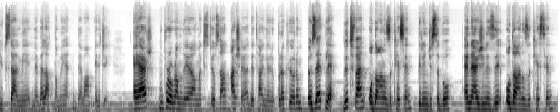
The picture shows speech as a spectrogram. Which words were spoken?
yükselmeye, level atlamaya devam edecek. Eğer bu programda yer almak istiyorsan aşağıya detayları bırakıyorum. Özetle lütfen odağınızı kesin. Birincisi bu. Enerjinizi, odağınızı kesin.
